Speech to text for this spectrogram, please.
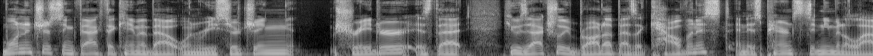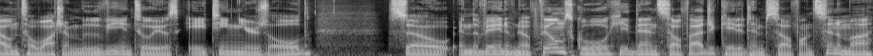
One interesting fact that came about when researching Schrader is that he was actually brought up as a Calvinist, and his parents didn't even allow him to watch a movie until he was 18 years old. So, in the vein of no film school, he then self educated himself on cinema,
